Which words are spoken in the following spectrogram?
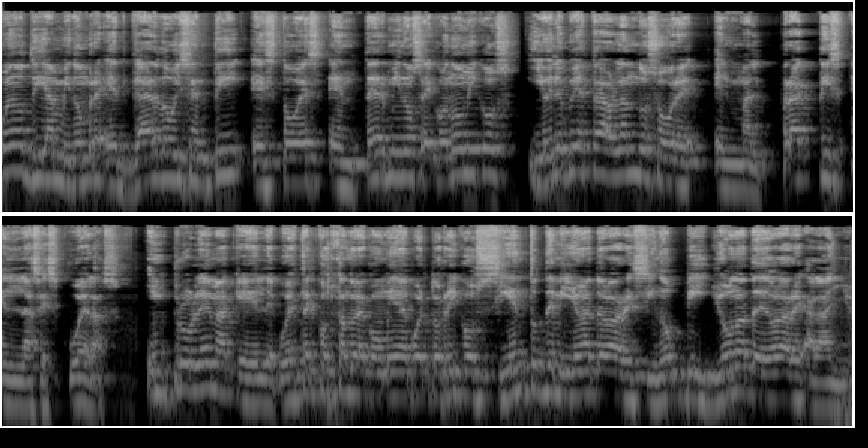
Buenos días, mi nombre es Edgardo Vicentí, esto es En Términos Económicos y hoy les voy a estar hablando sobre el malpractice en las escuelas. Un problema que le puede estar costando a la economía de Puerto Rico cientos de millones de dólares, si no billones de dólares al año.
